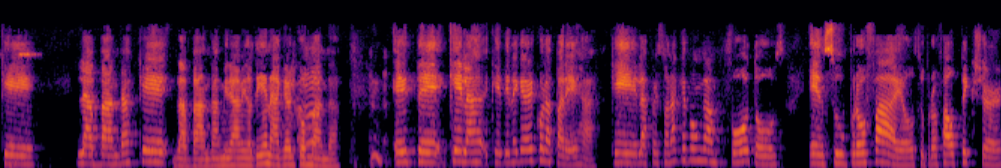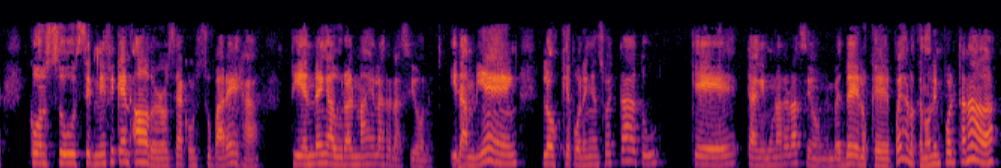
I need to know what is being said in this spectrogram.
que las bandas que, las bandas, mira, a mí no tiene nada que ver con bandas, este, que la, que tiene que ver con las parejas, que las personas que pongan fotos en su profile, su profile picture, con su significant other, o sea, con su pareja, tienden a durar más en las relaciones. Y también los que ponen en su estatus que están en una relación, en vez de los que, pues, a los que no le importa nada,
